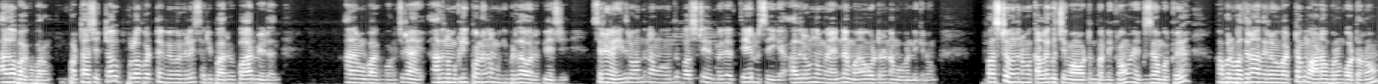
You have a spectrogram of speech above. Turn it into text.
அதை பார்க்க போகிறோம் பட்டா சிட்டா புலப்பட்ட விவரங்களை சரிபார் பார்வையிடல். அதை நம்ம பார்க்க போகிறோம் சரி அதை நம்ம கிளிக் பண்ணால் நமக்கு இப்படி தான் வரும் பேஜ் சரிங்களா இதில் வந்து நம்ம வந்து ஃபஸ்ட்டு இது மாதிரி தேர்வு செய்க. அதில் வந்து நம்ம என்ன மாவட்டம்னு நம்ம பண்ணிக்கணும். ஃபஸ்ட்டு வந்து நம்ம கள்ளக்குறிச்சி மாவட்டம்னு பண்ணிக்கிறோம் எக்ஸாமுக்கு அப்புறம் பார்த்தீங்கன்னா அதில் வட்டம் வானாபுரம் போட்டுறோம்.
